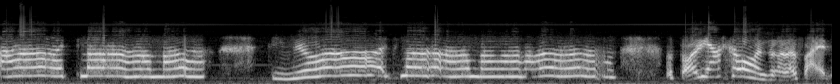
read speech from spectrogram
आत्मामा तिम्रो आत्मामा। सरी आँखा भन्छ होला सायद।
